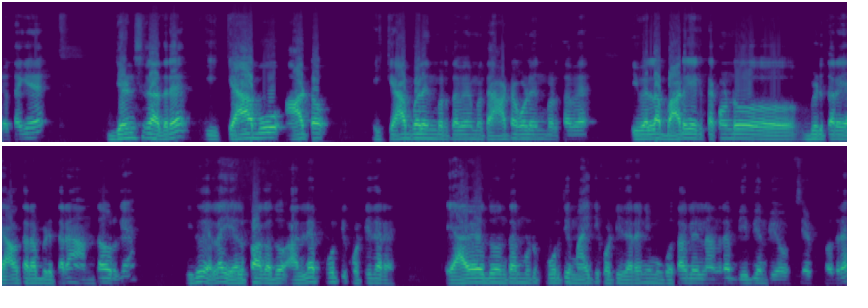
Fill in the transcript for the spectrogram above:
ಜೊತೆಗೆ ಜೆಂಟ್ಸ್ಗಾದ್ರೆ ಈ ಕ್ಯಾಬು, ಆಟೋ, ಈ ಕ್ಯಾಬ್ಗಳೇನು ಬರ್ತವೆ ಮತ್ತೆ ಆಟೋಗಳು ಏನ್ ಬರ್ತವೆ, ಇವೆಲ್ಲ ಬಾಡಿಗೆಗೆ ತಕೊಂಡು ಬಿಡ್ತಾರೆ, ಯಾವ ತರ ಬಿಡ್ತಾರೆ ಅಂತವ್ರಿಗೆ ಇದು ಎಲ್ಲ ಹೆಲ್ಪ್ ಆಗೋದು. ಅಲ್ಲೇ ಪೂರ್ತಿ ಕೊಟ್ಟಿದ್ದಾರೆ. ಯಾವ್ಯಾವ್ದು ಅಂತ ಅಂದ್ಬಿಟ್ಟು ಪೂರ್ತಿ ಮಾಹಿತಿ ಕೊಟ್ಟಿದ್ದಾರೆ. ನಿಮ್ಗೆ ಗೊತ್ತಾಗ್ಲಿಲ್ಲ ಅಂದ್ರೆ B B M P website ಹೋದ್ರೆ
